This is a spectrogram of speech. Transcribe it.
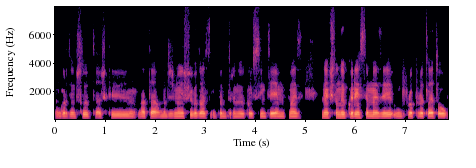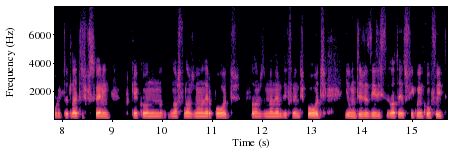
Concordo em absoluto. Acho que lá está. Uma das maiores dificuldades enquanto treinador que eu sinto é muito mais. Não é questão da coerência, mas é o próprio atleta ou o grupo de atletas perceberem porque é que nós falamos de uma maneira para outros, falamos de maneira diferentes para outros, e muitas vezes existe, lá está, eles ficam em conflito.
